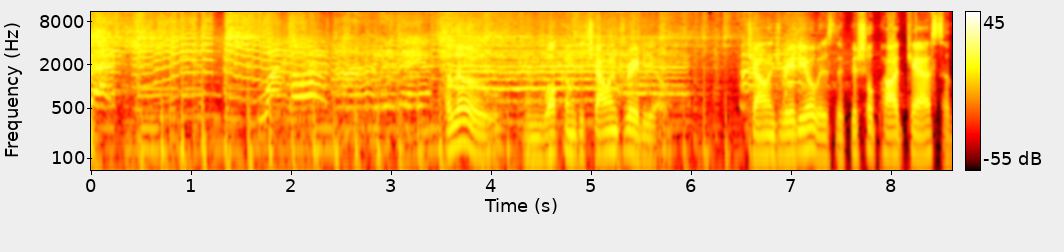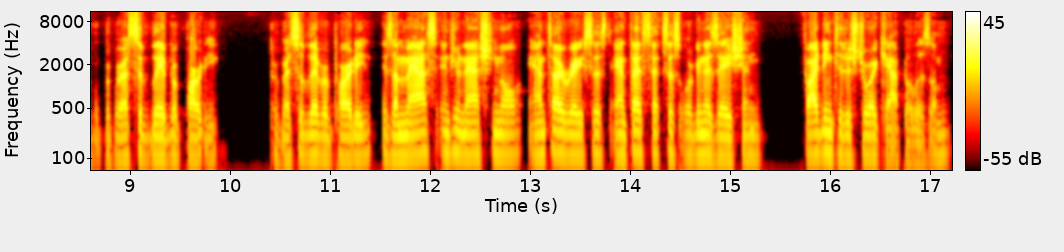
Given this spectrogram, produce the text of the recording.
back. One more time when they attack. Hello, and welcome to Challenge Radio. Challenge Radio is the official podcast of the Progressive Labor Party. Progressive Labor Party is a mass international anti-racist, anti-sexist organization fighting to destroy capitalism.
